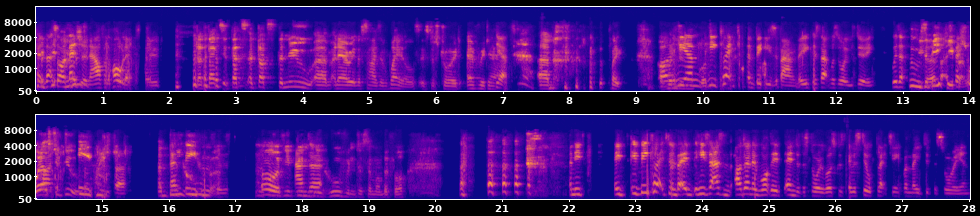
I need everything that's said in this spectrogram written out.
yeah, that's our measure now for the whole episode. that, that's it. That's that's the new um, an area the size of Wales is destroyed every day. Yeah. Um, like. Well, he um he collected them bees apparently because that was all he was doing with a hoover. He's a beekeeper. special What else kind do you do? Bee hoover. A And bee hoover. hoovers. Oh, if you've been And, uh, bee hooving to someone before. and he he he'd been collecting, but he's hasn't. I don't know what the end of the story was because they were still collecting it when they did the story, and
